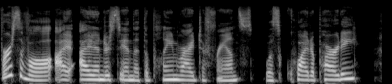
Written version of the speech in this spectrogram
First of all, I, I understand that the plane ride to France was quite a party.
